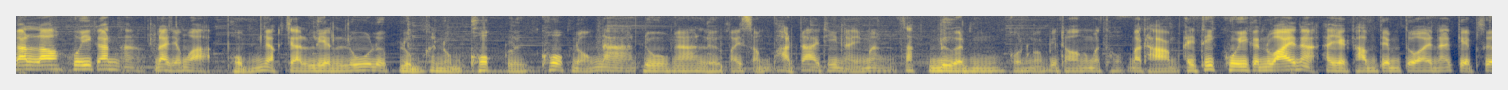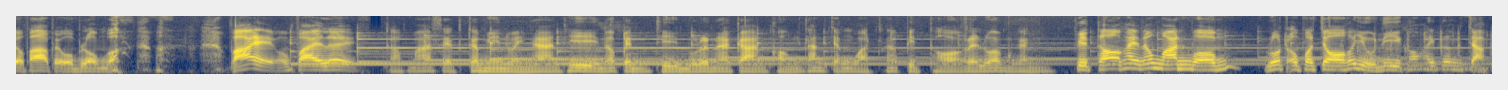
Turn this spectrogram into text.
กันเราคุยกันได้จังหวะผมอยากจะเรียนรู้หรือหลุมขนมคกหรือโคกหนองนาดูงานหรือไปสัมผัสได้ที่ไหนมั่งสักเดือนคนของพี่ทองก็มาทมาถามไอ้ที่คุยกันไว้น่ะถ้าอยากทำเต็มตัวนะเก็บเสื้อผ้าไปอบรมบอก ไปผมไปเลย กลับมาเสร็จก็มีหน่วยงานที่เนาะเป็นทีมบูรณาการของทั้งจังหวัดก็ปิดทองอะไรร่วมกัน ปิดทองให้น้ำมันผม รถอปจเขาอยู่นี่เขาให้เครื่องจักร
